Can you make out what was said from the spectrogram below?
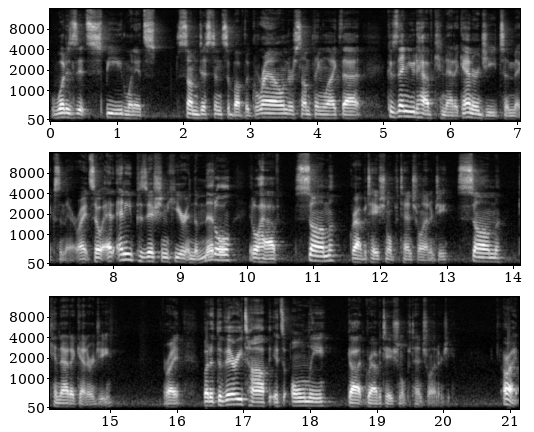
what is its speed when it's some distance above the ground, or something like that because then you'd have kinetic energy to mix in there, right? So at any position here in the middle, it'll have some gravitational potential energy, some kinetic energy, right? But at the very top, it's only got gravitational potential energy. All right,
